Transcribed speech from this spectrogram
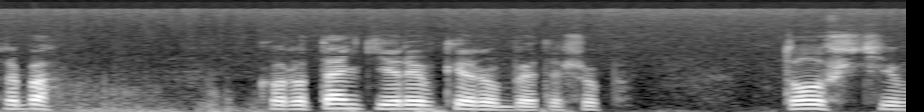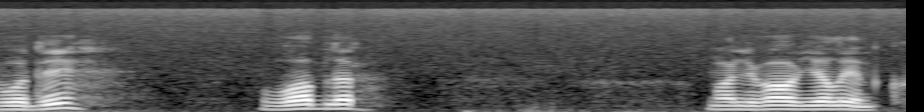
Треба коротенькі ривки робити, щоб товщі води воблер малював ялинку.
